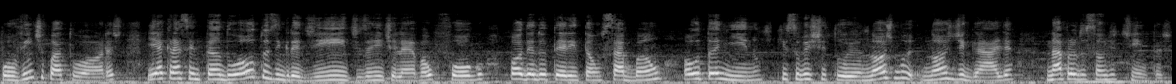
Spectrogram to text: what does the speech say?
por 24 horas e acrescentando outros ingredientes a gente leva ao fogo, podendo ter então sabão ou tanino que substitui o noz, noz de galha na produção de tintas.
